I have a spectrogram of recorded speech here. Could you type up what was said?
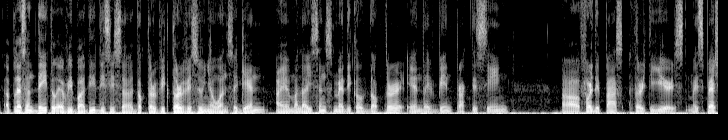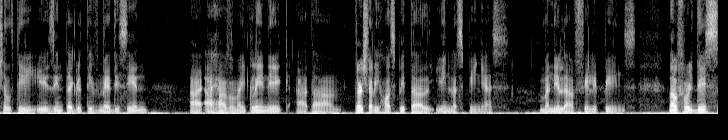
A pleasant day to everybody. This is uh, Dr. Victor Vesunya once again. I am a licensed medical doctor and I've been practicing uh, for the past 30 years. My specialty is integrative medicine. I, I have my clinic at um, tertiary hospital in Las Piñas, Manila, Philippines. Now, for this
